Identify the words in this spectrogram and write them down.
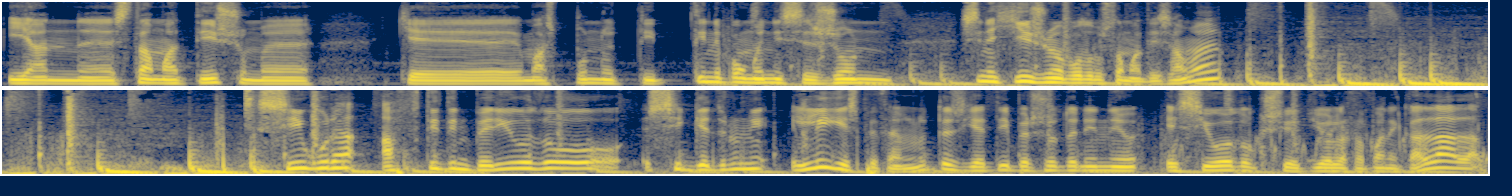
ή αν ε, σταματήσουμε και μας πούνε ότι την επόμενη σεζόν συνεχίζουμε από εδώ που σταματήσαμε. Σίγουρα αυτή την περίοδο συγκεντρώνει λίγες πιθανότητες γιατί οι περισσότεροι είναι αισιόδοξοι ότι όλα θα πάνε καλά αλλά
